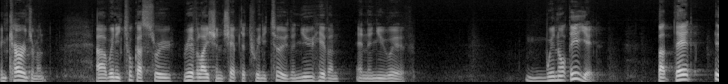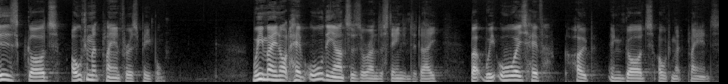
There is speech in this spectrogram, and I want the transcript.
encouragement uh, when he took us through Revelation chapter 22, the new heaven and the new earth. We're not there yet, but that is God's ultimate plan for his people. We may not have all the answers or understanding today, but we always have hope in God's ultimate plans.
